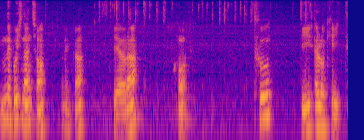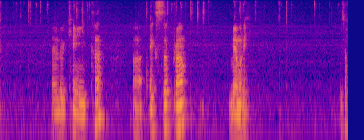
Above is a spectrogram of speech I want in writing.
눈에 보이진 않죠. 그러니까 there are code to deallocate allocate uh, x from memory 그죠?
